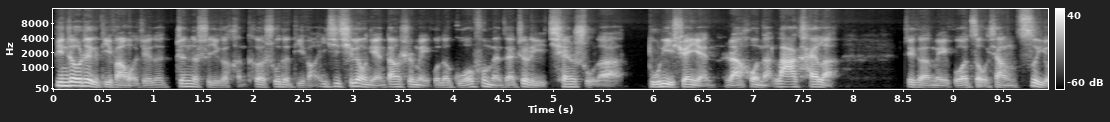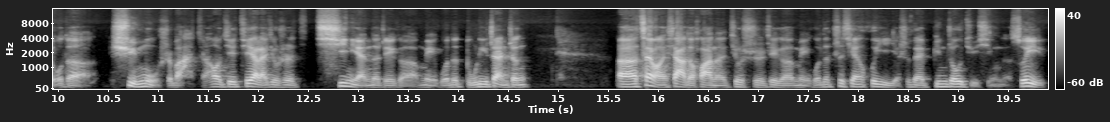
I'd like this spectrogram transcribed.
滨州这个地方，我觉得真的是一个很特殊的地方。一七七六年，当时美国的国父们在这里签署了独立宣言，然后呢，拉开了这个美国走向自由的序幕，是吧？然后接接下来就是七年的这个美国的独立战争。呃，再往下的话呢，就是这个美国的制宪会议也是在滨州举行的。所以，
